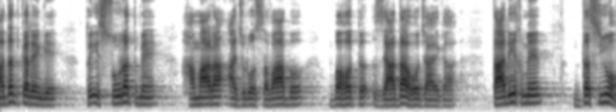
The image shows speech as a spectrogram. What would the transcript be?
मदद करेंगे तो इस सूरत में हमारा अजर व सवाब बहुत ज़्यादा हो जाएगा। तारीख़ में दसियों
